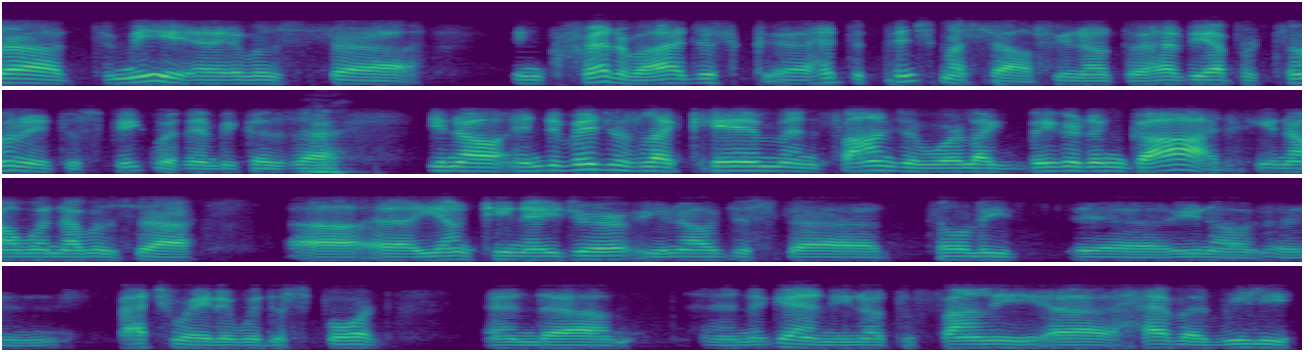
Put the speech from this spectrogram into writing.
uh, to me, it was. Uh, incredible. I just uh, had to pinch myself, you know, to have the opportunity to speak with him because, uh, yeah. You know, individuals like Kim and Fangio were like bigger than God. You know, when I was uh, uh, a young teenager, you know, just uh, totally, uh, you know, infatuated with the sport, and um, and again, you know, to finally uh, have a really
